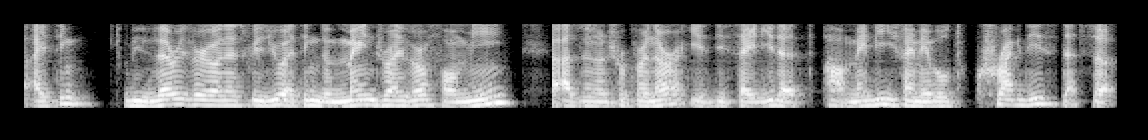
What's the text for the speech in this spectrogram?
i think to be very very honest with you i think the main driver for me as an entrepreneur is this idea that oh, maybe if I'm able to crack this, that's a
